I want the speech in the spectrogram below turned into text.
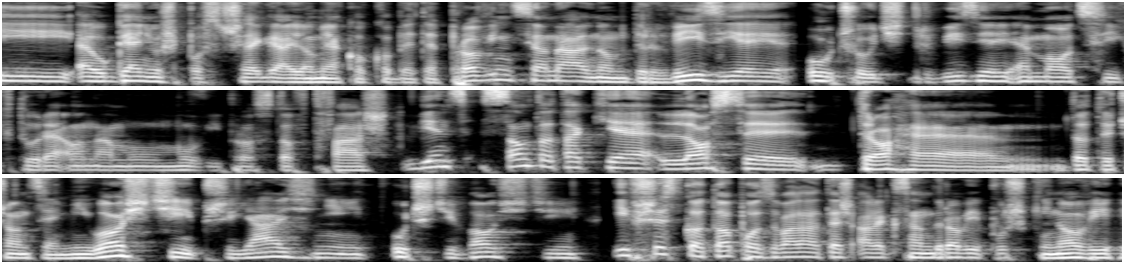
I Eugeniusz postrzega ją jako kobietę prowincjonalną, drwi z jej uczuć, drwi z jej emocji, które ona mu mówi prosto w twarz. Więc są to takie losy trochę dotyczące miłości, przyjaźni, uczciwości i wszystko to pozwala też Aleksandrowi Puszkinowi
